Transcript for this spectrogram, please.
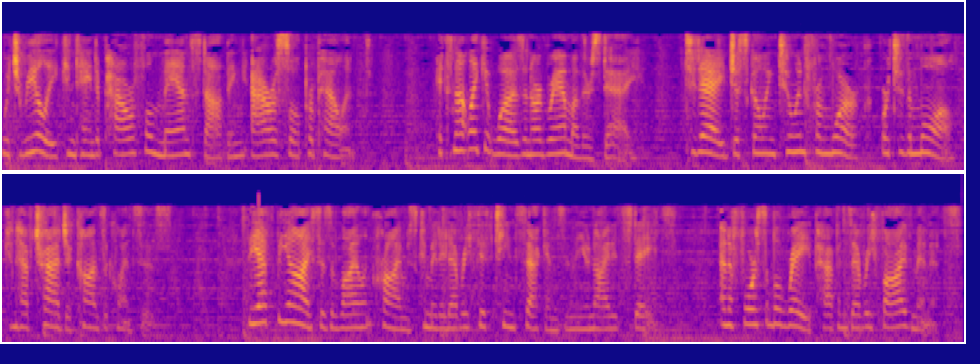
which really contained a powerful man stopping aerosol propellant. It's not like it was in our grandmother's day. Today, just going to and from work or to the mall can have tragic consequences. The FBI says a violent crime is committed every 15 seconds in the United States, and a forcible rape happens every five minutes.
